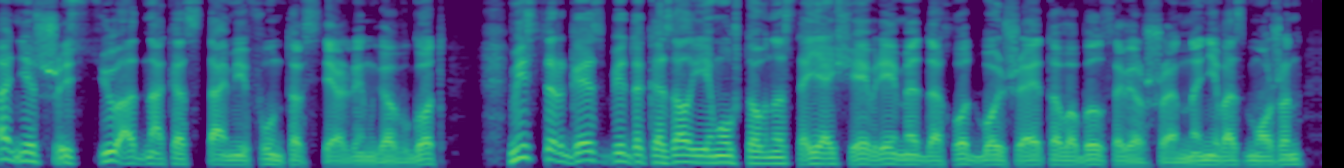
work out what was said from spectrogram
а не с шестью, однако стами фунтов стерлингов в год. Мистер Гэсби доказал ему, что в настоящее время доход больше этого был совершенно невозможен –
